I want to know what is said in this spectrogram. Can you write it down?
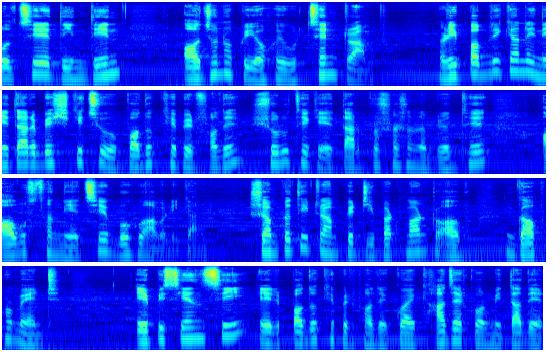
বলছে, দিন দিন অজনপ্রিয় হয়ে উঠছেন ট্রাম্প। রিপাবলিকান নেতার বেশ কিছু পদক্ষেপের ফলে শুরু থেকে তার প্রশাসনের বিরুদ্ধে অবস্থান নিয়েছে বহু আমেরিকান। সম্প্রতি ট্রাম্পের ডিপার্টমেন্ট অব গভর্নমেন্ট এফিসিয়েন্সি এর পদক্ষেপের ফলে কয়েক হাজার কর্মী তাদের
